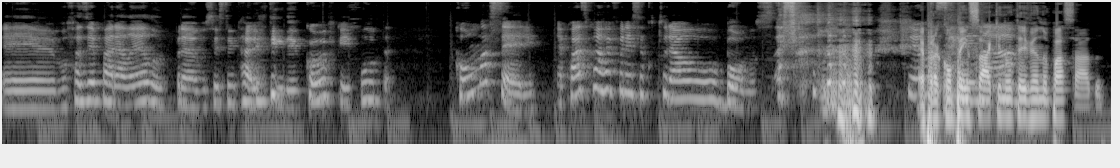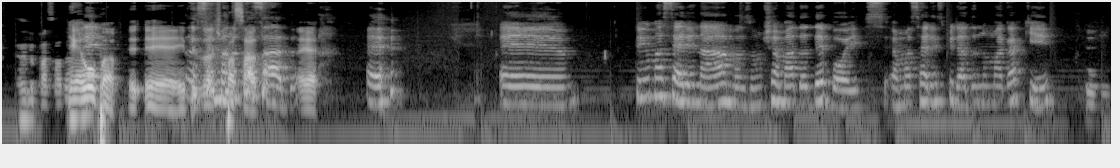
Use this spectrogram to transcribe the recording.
É, vou fazer paralelo pra vocês tentarem entender como eu fiquei puta com uma série. É quase que uma referência cultural bônus. É série compensar na que não teve ano passado. Ano passado. É, opa, é, é, episódio passado. passada. É. É. É, Tem uma série na Amazon chamada The Boys. É uma série inspirada numa HQ. Uhum.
